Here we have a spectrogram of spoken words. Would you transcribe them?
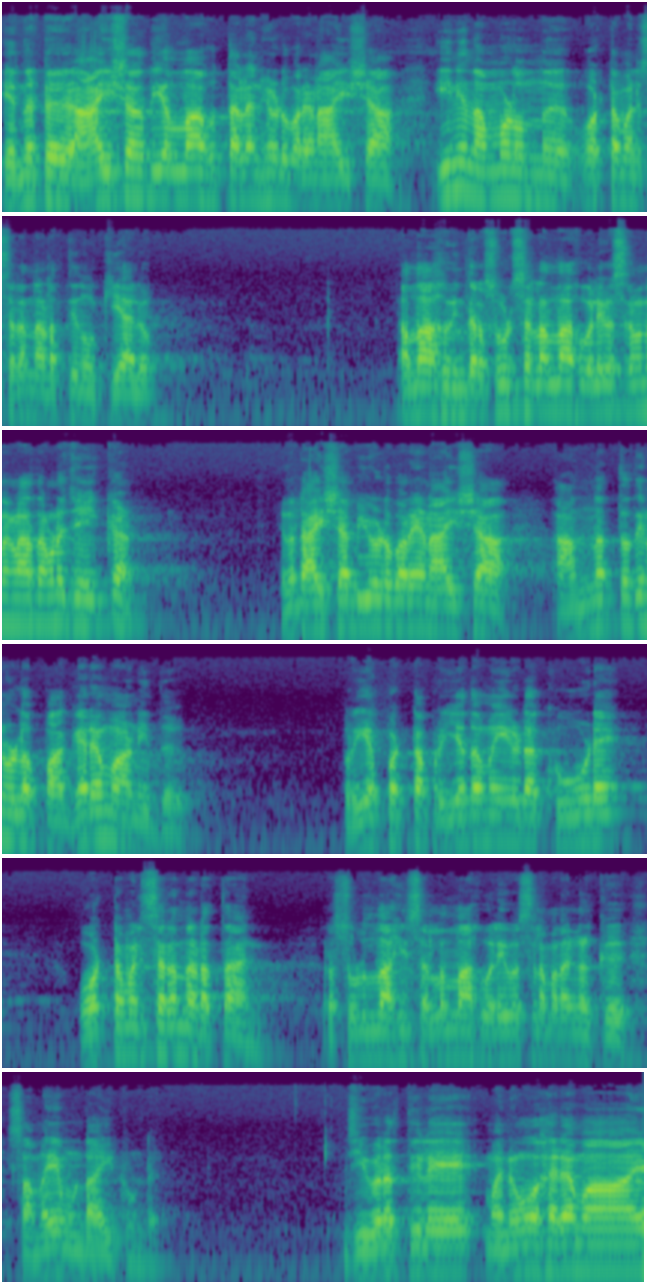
എന്നിട്ട് ആയിഷ റതി അള്ളാഹു തലഹയോട് പറയണം ആയിഷ ഇനി നമ്മളൊന്ന് ഓട്ടമത്സരം നടത്തി നോക്കിയാലോ? അള്ളാഹുവിന്റെ റസൂൽ സല്ലല്ലാഹു അലൈഹി വസ്ലം നിങ്ങൾ ആ തവണ ജയിക്കാണ്. എന്നിട്ട് ആയിഷ ബിയോട് പറയണം ആയിഷ അന്നത്തതിനുള്ള പകരമാണിത്. പ്രിയപ്പെട്ട പ്രിയതമയുടെ കൂടെ ഓട്ടമത്സരം നടത്താൻ റസൂലുള്ളാഹി സല്ലാഹു അലൈഹി വസല്ലം തങ്ങൾക്ക് സമയമുണ്ടായിട്ടുണ്ട്. ജീവിതത്തിലെ മനോഹരമായ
